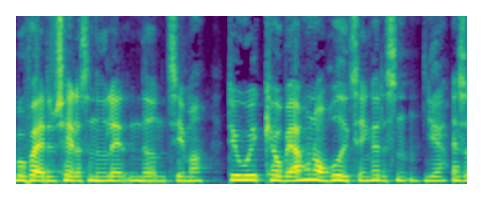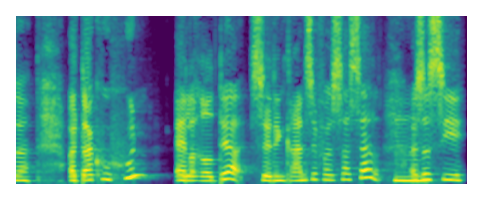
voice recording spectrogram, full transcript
hvorfor er det, du taler så nedladende til mig? Det jo, kan jo være, at hun overhovedet ikke tænker det sådan. Ja. Altså, og der kunne hun allerede der sætte en grænse for sig selv, mm. og så sige,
